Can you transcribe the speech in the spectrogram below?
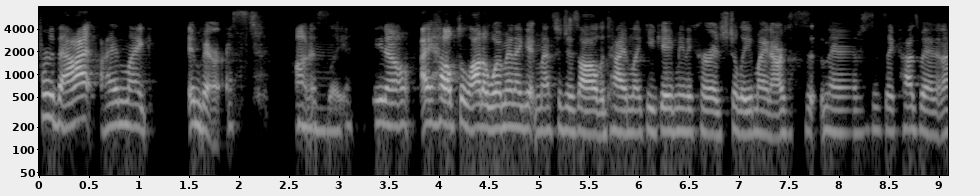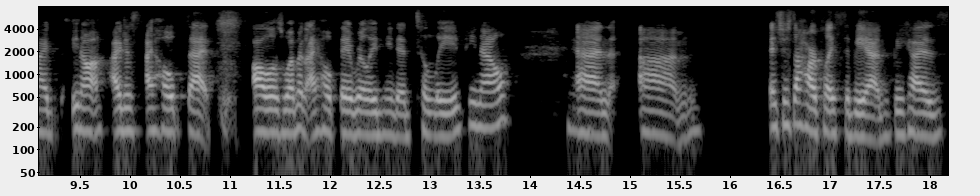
for that I'm like embarrassed Mm-hmm. honestly. mm You know, I helped a lot of women. I get messages all the time like you gave me the courage to leave my narcissistic husband and I you know, I just I hope that all those women, I hope they really needed to leave, you know. Yeah. And um it's just a hard place to be in because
